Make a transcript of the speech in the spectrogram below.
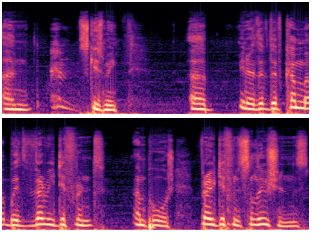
and excuse me, uh, you know they've, they've come up with very different and Porsche very different solutions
